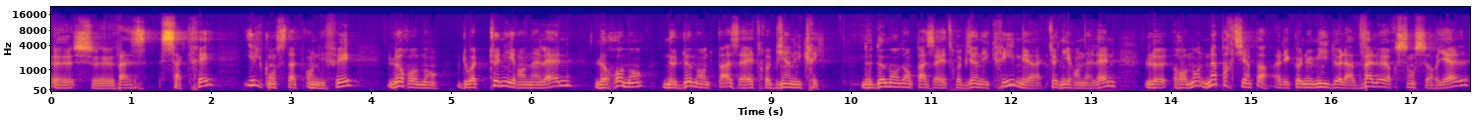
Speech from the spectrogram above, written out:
euh, ce vase sacré, il constate en effet le roman doit tenir en haleine, le roman ne demande pas à être bien écrit. Ne demandant pas à être bien écrit, mais à tenir en haleine, le roman n'appartient pas à l'économie de la valeur sensorielle,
